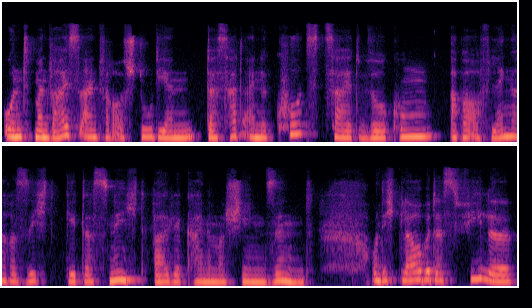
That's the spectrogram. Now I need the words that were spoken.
Und man weiß einfach aus Studien, das hat eine Kurzzeitwirkung, aber auf längere Sicht geht das nicht, weil wir keine Maschinen sind. Und ich glaube, dass viele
